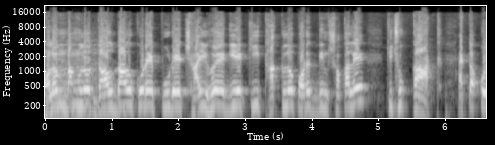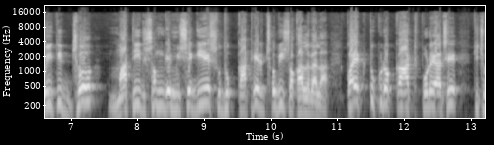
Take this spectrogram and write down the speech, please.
হলং বাংলো দাউ দাউ করে পুড়ে ছাই হয়ে গিয়ে কি থাকল পরের দিন সকালে? কিছু কাঠ। একটা ঐতিহ্য, মাটির সঙ্গে মিশে গিয়ে শুধু কাঠের ছবি সকালবেলা। কয়েক টুকরো কাঠ পড়ে আছে, কিছু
